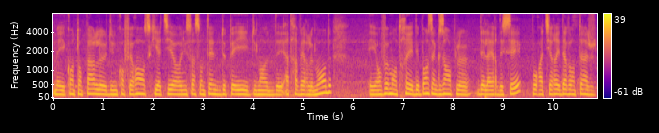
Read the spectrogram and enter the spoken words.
mais quand on parle d'une conférence qui attire une soixantaine de pays du monde, à travers le monde, et on veut montrer des bons exemples de la RDC pour attirer davantage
